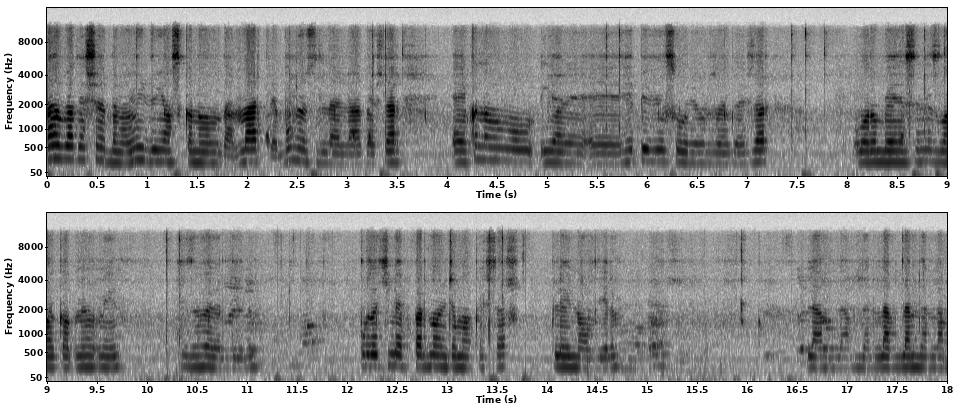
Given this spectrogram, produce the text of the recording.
Merhaba arkadaşlar ben Oyun Dünyası kanalından Mert ve bugün sizlerle arkadaşlar e, kanal yani e, Happy Wheels oynuyoruz arkadaşlar. Umarım beğenirsiniz like atmayı unutmayın. İzin verin diyelim. Buradaki maplerden oynayacağım arkadaşlar. Play now diyelim. Lam lam lam lam lam lam lam.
